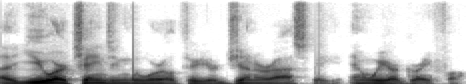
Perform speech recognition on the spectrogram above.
uh, you are changing the world through your generosity, and we are grateful.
